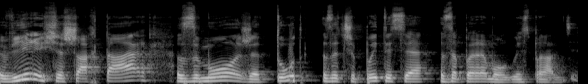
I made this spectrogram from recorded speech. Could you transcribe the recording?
вірю, що Шахтар зможе тут зачепитися за перемогу, і справді.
